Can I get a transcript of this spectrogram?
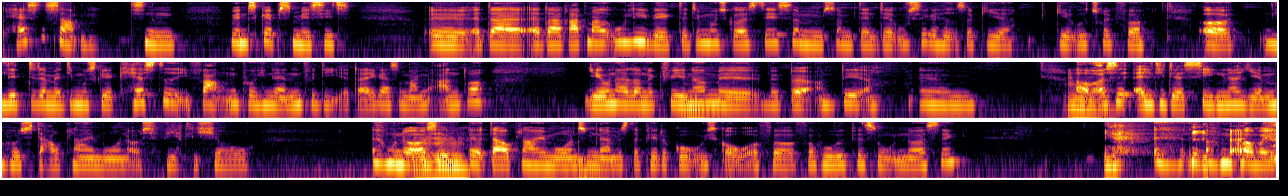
passer sammen, sådan venskabsmæssigt. Øh, at, der, at der er ret meget uligevægt, og det er måske også det, som, som den der usikkerhed så giver, giver udtryk for. Og lidt det der med, at de måske er kastet i favnen på hinanden, fordi at der ikke er så mange andre jævnaldrende kvinder mm. med, med børn der. Øhm, mm. Og også alle de der scener hjemme hos dagplejemoren er også virkelig sjove. Hun er også mm. dagplejemoren, som nærmest er pædagogisk over for, for hovedpersonen også, ikke? Ja. og hun kommer ind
